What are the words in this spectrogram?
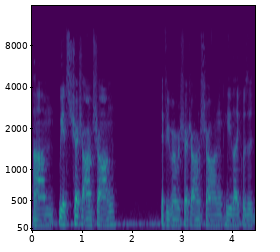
Um, we had Stretch Armstrong. If you remember Stretch Armstrong, he like was a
